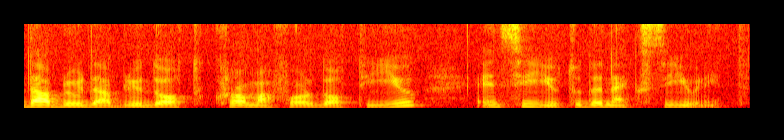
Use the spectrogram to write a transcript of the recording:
www.chromafor.eu, and see you to the next unit.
